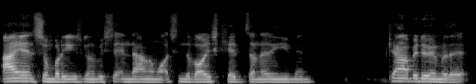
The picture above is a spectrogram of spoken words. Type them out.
I ain't somebody who's going to be sitting down and watching The Voice Kids on an evening. Can't be doing with it.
